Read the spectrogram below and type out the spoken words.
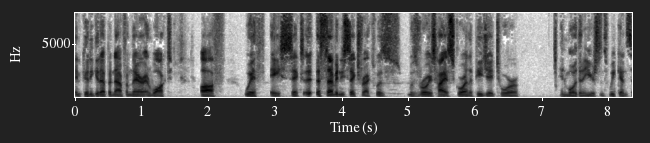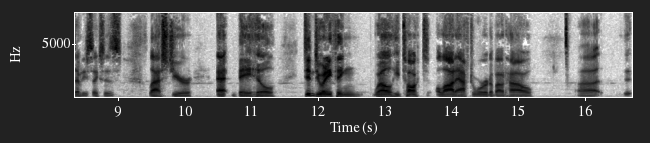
and couldn't get up and down from there, and walked off with a six. A 76 Rex was was Rory's highest score on the PGA Tour in more than a year since weekend 76s last year at Bay Hill. Didn't do anything well. He talked a lot afterward about how uh, the,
